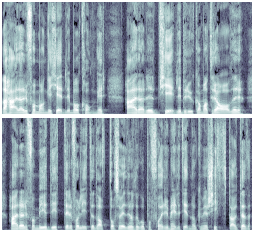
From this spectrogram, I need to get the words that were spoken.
Nei, her er det for mange kjedelige balkonger. Her er det kjedelig bruk av materialer. Her er det for mye ditt eller for lite datt osv. Det går på form hele tiden. Og kunne vi skifta ut det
